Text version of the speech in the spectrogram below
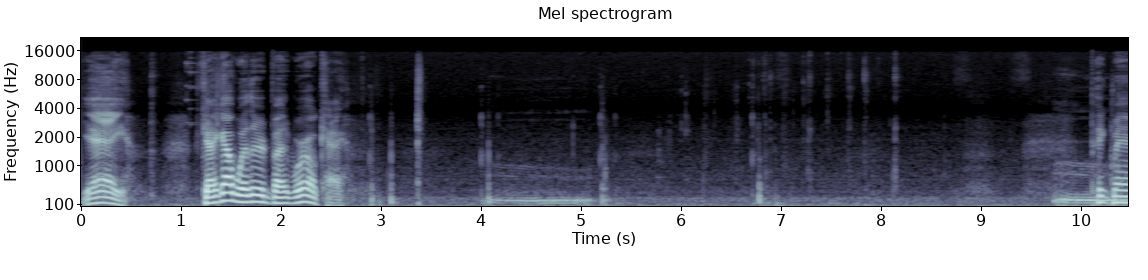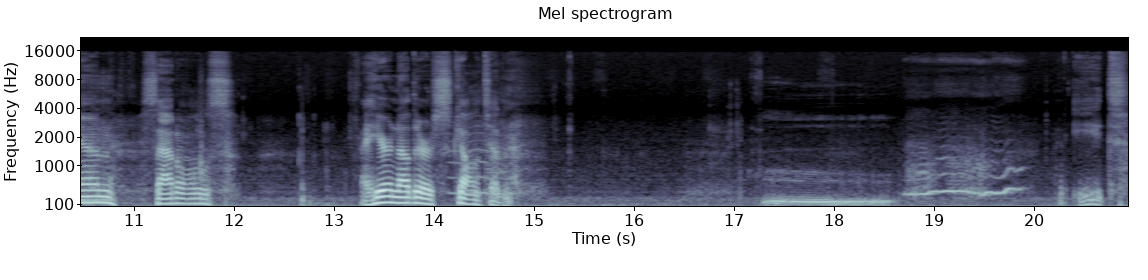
Yay. Okay, I got withered, but we're okay. Pigman, saddles. I hear another skeleton. Eat.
